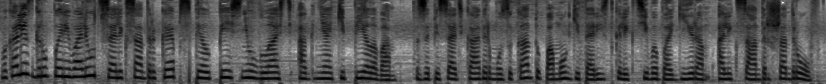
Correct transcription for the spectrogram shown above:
Вокалист группы «Революция» Александр Кэп спел песню «Власть огня Кипелова». Записать кавер музыканту помог гитарист коллектива «Багира» Александр Шадров –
